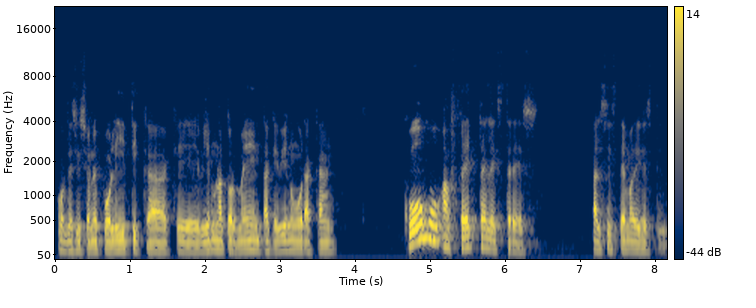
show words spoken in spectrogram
por decisiones políticas, que viene una tormenta, que viene un huracán. ¿Cómo afecta el estrés al sistema digestivo?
